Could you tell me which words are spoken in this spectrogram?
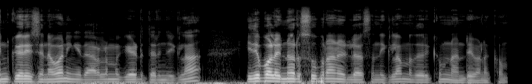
என்கொயரிஸ் என்னவோ நீங்கள் தாராளமாக கேட்டு தெரிஞ்சுக்கலாம். இது போல் இன்னொரு சூப்பரான வீடியோவில் சந்திக்கலாம். அது வரைக்கும் நன்றி வணக்கம்.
